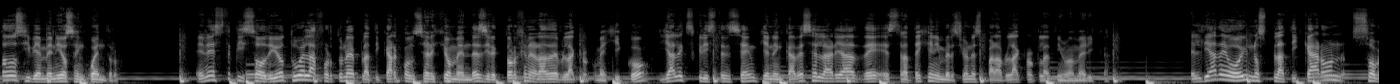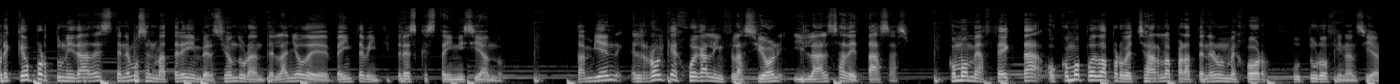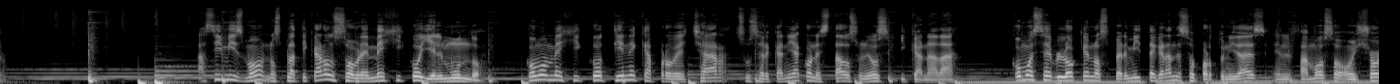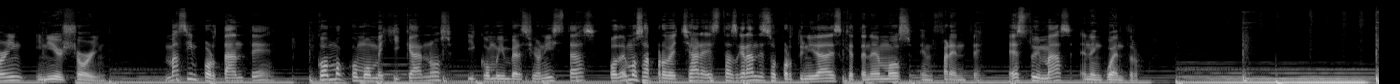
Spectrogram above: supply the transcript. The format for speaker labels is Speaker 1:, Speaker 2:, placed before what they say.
Speaker 1: todos y bienvenidos a Encuentro. En este episodio tuve la fortuna de platicar con Sergio Méndez, director general de BlackRock México, y Alex Christensen, quien encabeza el área de estrategia en inversiones para BlackRock Latinoamérica. El día de hoy nos platicaron sobre qué oportunidades tenemos en materia de inversión durante el año de 2023 que está iniciando. También el rol que juega la inflación y la alza de tasas, cómo me afecta o cómo puedo aprovecharla para tener un mejor futuro financiero. Asimismo, nos platicaron sobre México y el mundo, cómo México tiene que aprovechar su cercanía con Estados Unidos y Canadá, cómo ese bloque nos permite grandes oportunidades en el famoso onshoring y nearshoring. Más importante, cómo como mexicanos y como inversionistas podemos aprovechar estas grandes oportunidades que tenemos enfrente. Esto y más en Encuentro.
